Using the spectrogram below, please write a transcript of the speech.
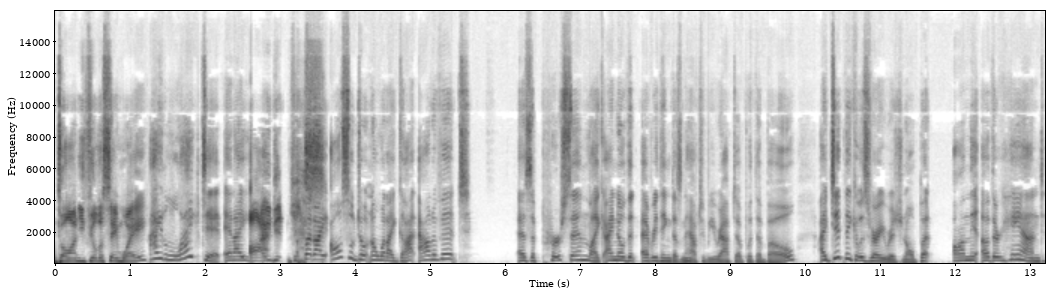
Dawn, you feel the same way? I liked it, and I, I did- yes. but I also don't know what I got out of it as a person. Like I know that everything doesn't have to be wrapped up with a bow. I did think it was very original, but on the other hand,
